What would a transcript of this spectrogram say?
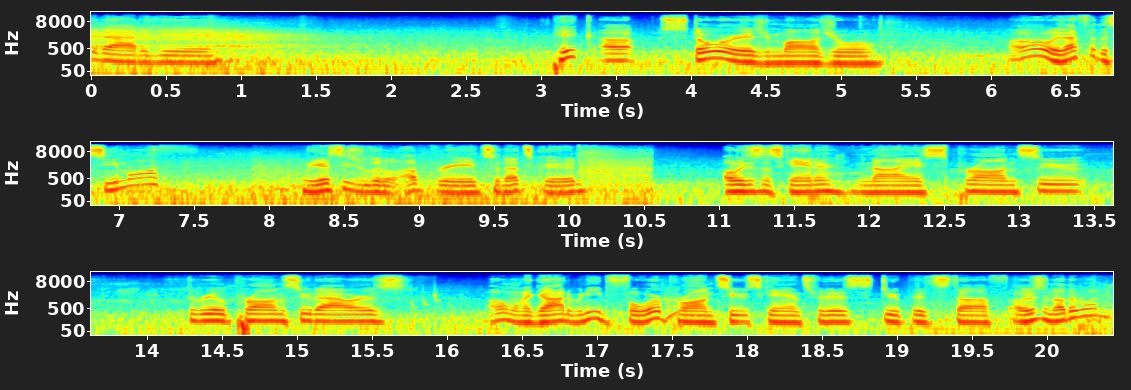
Get out of here. Pick up storage module. Oh, is that for the Seamoth? I guess these are little upgrades, so that's good. Oh, is this a scanner? Nice. Prawn suit. The real prawn suit hours. Oh my god, we need four prawn suit scans for this stupid stuff. Oh, is this another one?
